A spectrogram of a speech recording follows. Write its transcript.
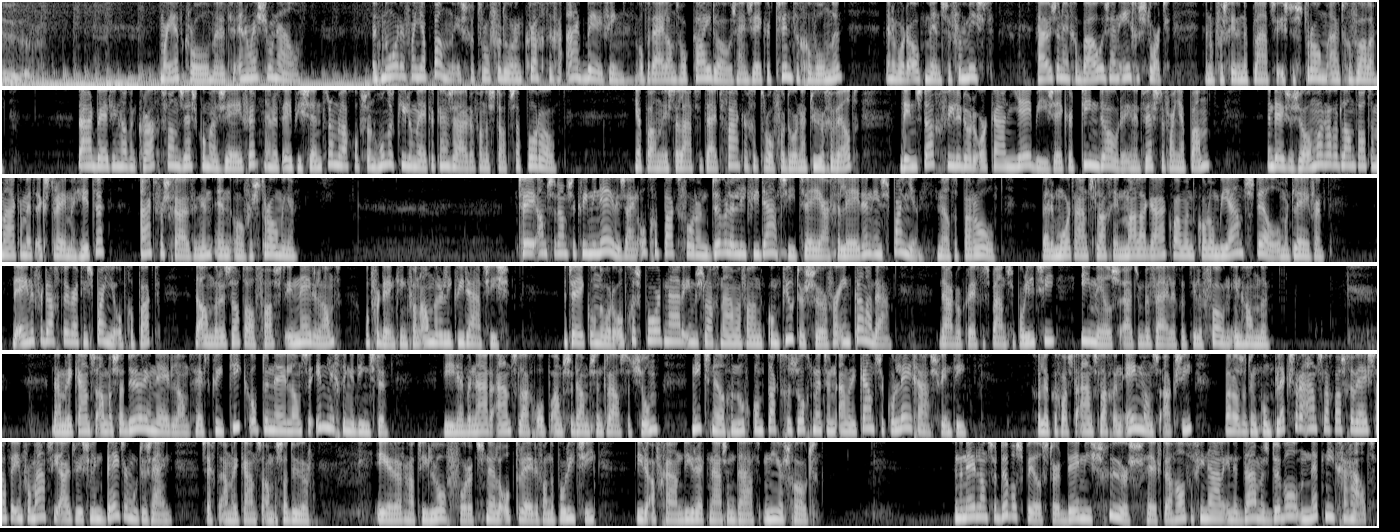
uur. Mariette Krol met het NOS Journaal. Het noorden van Japan is getroffen door een krachtige aardbeving. Op het eiland Hokkaido zijn zeker 20 gewonden... en er worden ook mensen vermist. Huizen en gebouwen zijn ingestort... en op verschillende plaatsen is de stroom uitgevallen. De aardbeving had een kracht van 6,7... en het epicentrum lag op zo'n 100 kilometer ten zuiden van de stad Sapporo... Japan is de laatste tijd vaker getroffen door natuurgeweld. Dinsdag vielen door de orkaan Jebi zeker tien doden in het westen van Japan. En deze zomer had het land al te maken met extreme hitte, aardverschuivingen en overstromingen. Twee Amsterdamse criminelen zijn opgepakt voor een dubbele liquidatie twee jaar geleden in Spanje, meldt het Parool. Bij de moordaanslag in Malaga kwam een Colombiaans stel om het leven. De ene verdachte werd in Spanje opgepakt. De andere zat al vast in Nederland op verdenking van andere liquidaties. De twee konden worden opgespoord na de inbeslagname van een computerserver in Canada. Daardoor kreeg de Spaanse politie e-mails uit een beveiligde telefoon in handen. De Amerikaanse ambassadeur in Nederland heeft kritiek op de Nederlandse inlichtingendiensten. Die hebben na de aanslag op Amsterdam Centraal Station niet snel genoeg contact gezocht met hun Amerikaanse collega's, vindt hij. Gelukkig was de aanslag een eenmansactie... maar als het een complexere aanslag was geweest... had de informatieuitwisseling beter moeten zijn, zegt de Amerikaanse ambassadeur. Eerder had hij lof voor het snelle optreden van de politie... die de Afghaan direct na zijn daad neerschoot. De Nederlandse dubbelspeelster Demi Schuurs... heeft de halve finale in het damesdubbel net niet gehaald.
